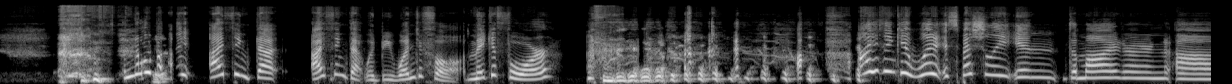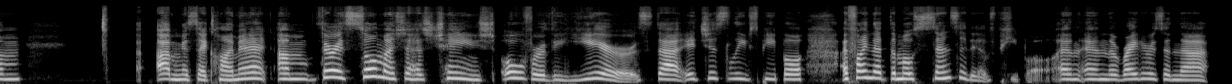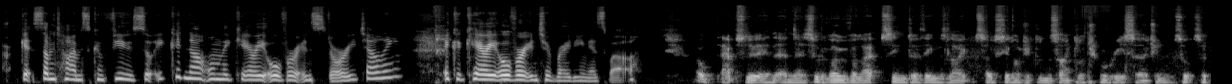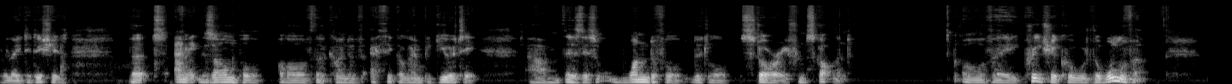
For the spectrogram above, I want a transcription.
No, but I, I think that I think that would be wonderful. Make it four. Think it would, especially in the modern um I'm gonna say climate. Um, there is so much that has changed over the years that it just leaves people. I find that the most sensitive people and and the writers in that get sometimes confused. So it could not only carry over in storytelling, it could carry over into writing as well. Oh, absolutely. And, and there's sort of overlaps into things like sociological and psychological research and all sorts of related issues. But an example of the kind of ethical ambiguity, um, there's this wonderful little story from Scotland of a creature called the Wulver,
